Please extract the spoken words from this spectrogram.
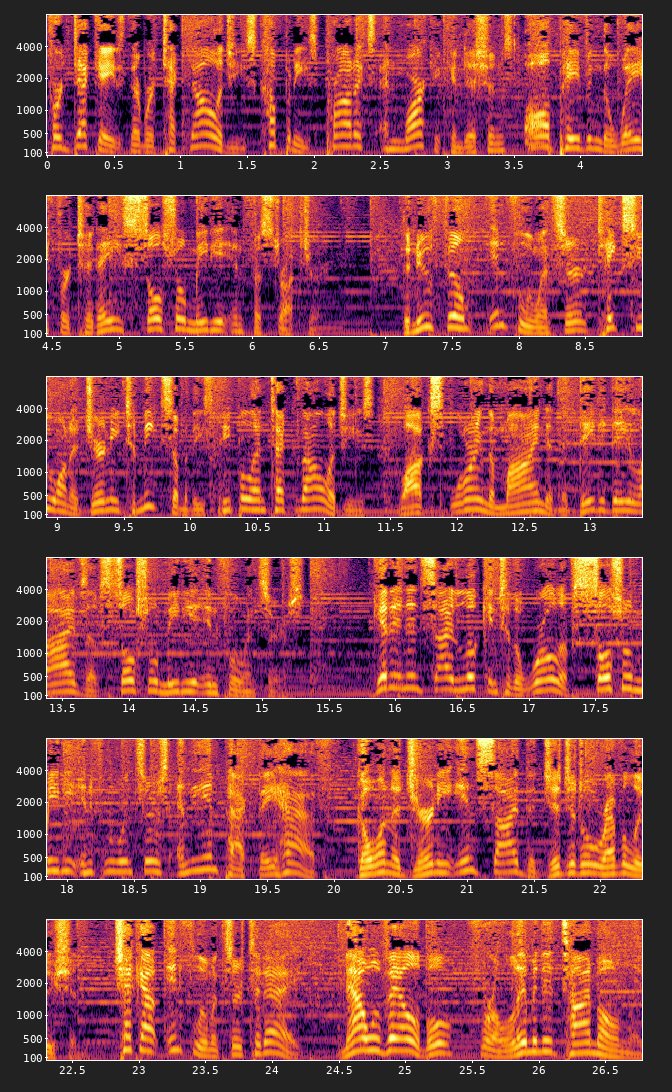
For decades, there were technologies, companies, products, and market conditions all paving the way for today's social media infrastructure. The new film Influencer takes you on a journey to meet some of these people and technologies while exploring the mind and the day to day lives of social media influencers. Get an inside look into the world of social media influencers and the impact they have. Go on a journey inside the digital revolution. Check out Influencer today. Now available for a limited time only.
